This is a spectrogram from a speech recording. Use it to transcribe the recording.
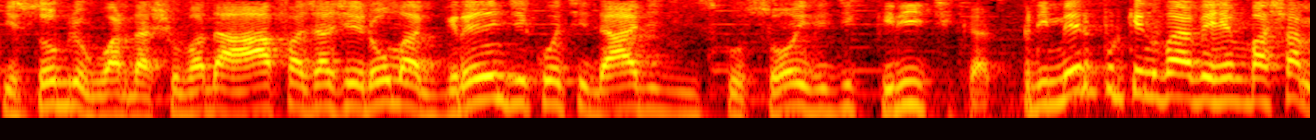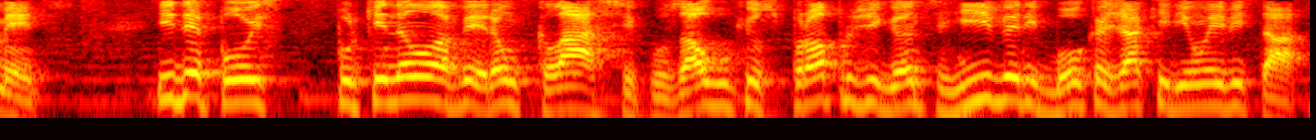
e sobre o guarda-chuva da AFA, já gerou uma grande quantidade de discussões e de críticas. Primeiro porque não vai haver rebaixamentos e depois porque não haverão clássicos, algo que os próprios gigantes River e Boca já queriam evitar.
